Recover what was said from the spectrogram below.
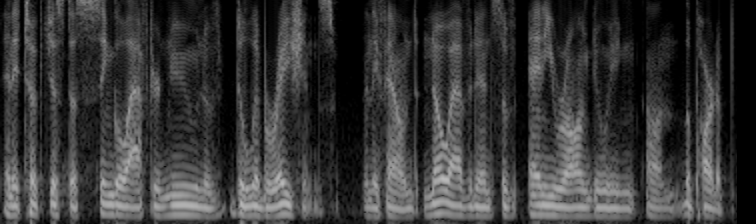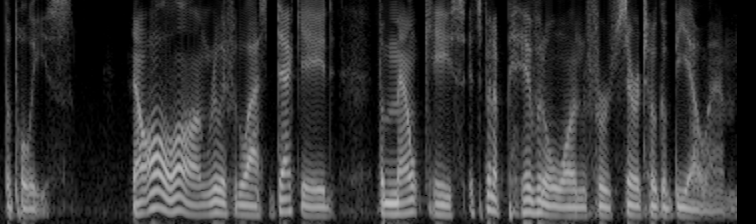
And it took just a single afternoon of deliberations and they found no evidence of any wrongdoing on the part of the police. Now all along really for the last decade the mount case it's been a pivotal one for saratoga blm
